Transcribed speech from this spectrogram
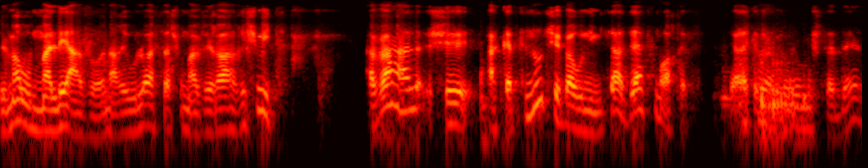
ומה הוא מלא עוון? הרי הוא לא עשה שום עבירה רשמית. אבל שהקטנות שבה הוא נמצא, זה עצמו החטא. הוא משתדל?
